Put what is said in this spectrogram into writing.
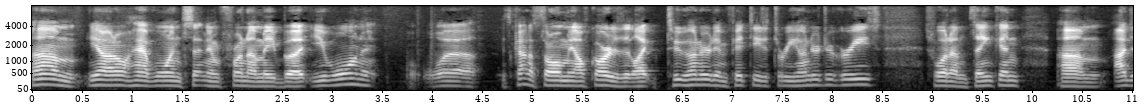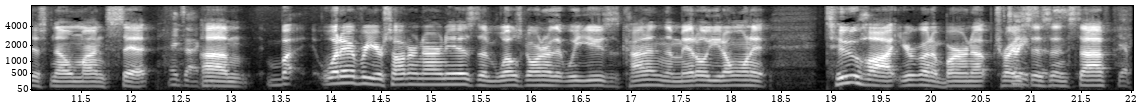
Um, you know, I don't have one sitting in front of me, but you want it. Well, it's kind of throwing me off guard. Is it like 250 to 300 degrees? That's what I'm thinking. Um, I just know mine's set. Exactly. Um, but whatever your soldering iron is, the Wells Garner that we use is kind of in the middle. You don't want it too hot. You're going to burn up traces, Traces. and stuff. Yep.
